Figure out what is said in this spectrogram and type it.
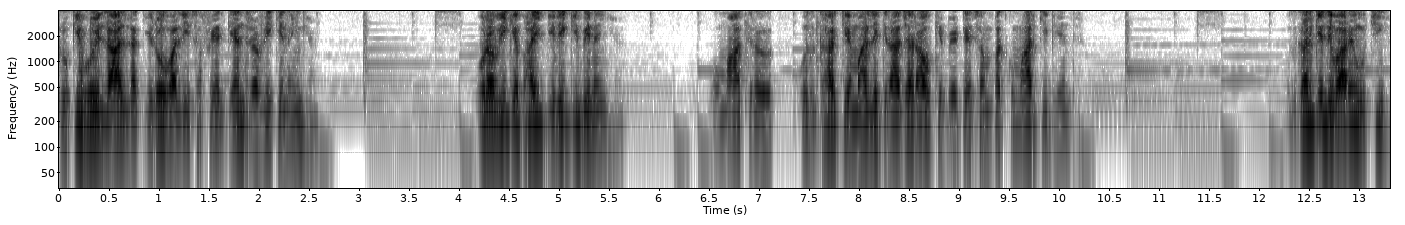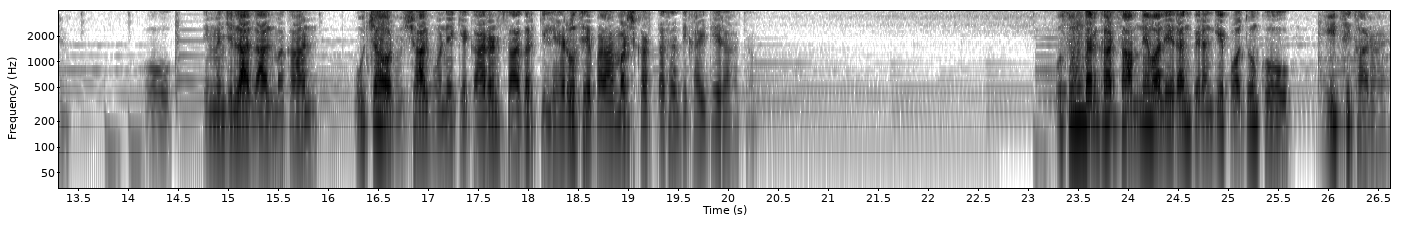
रुकी हुई लाल लकीरों वाली सफ़ेद गेंद रवि की नहीं है। वो रवि के भाई गिरी की भी नहीं है। वो मात्र उस घर के मालिक राजा राव के बेटे संपत कुमार की गेंद है। उस घर की दीवारें ऊँची हैं। वो तिमंजिला लाल मकान ऊँचा और विशाल होने के कारण सागर की लहरों से परामर्श करता सा दिखाई दे रहा था। वो सुंदर घर सामने वाले रंग बिरंगे पौधों को गीत सिखा रहा है।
